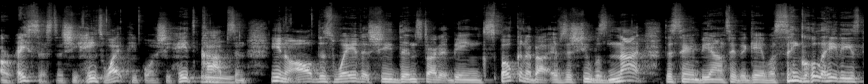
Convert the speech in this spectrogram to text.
a racist and she hates white people and she hates mm. cops and, you know, all this way that she then started being spoken about is that she was not the same Beyonce that gave us single ladies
